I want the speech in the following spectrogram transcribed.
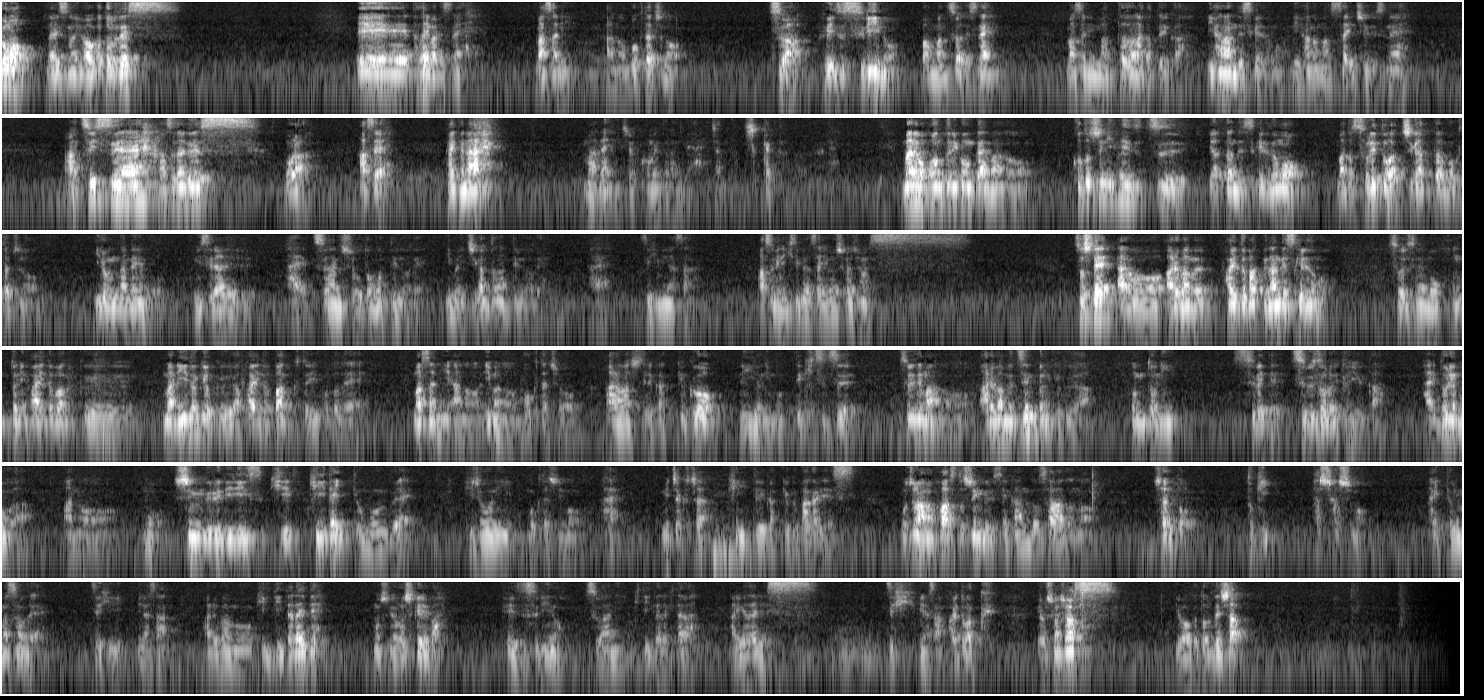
どうもダイスの岩岡徹です。えー、ただいまですねまさにあの僕たちのツアーフェーズ3のワンマンツアーですね。まさに真っ只中というかリハなんですけれどもリハの真っ最中ですね。暑いっすね汗だくです。ほら汗かいてない。まあね一応コメントなんでちゃんとしっかりと。まあでも本当に今回もあの今年にフェーズ2やったんですけれどもまたそれとは違った僕たちのいろんな面を見せられる、はい、ツアーにしようと思っているので今一丸となっているので、はい、ぜひ皆さん遊びに来てください。よろしくお願いします。そしてあのアルバム「ファイトバック」なんですけれどもそうですねもう本当にファイトバック、まあ、リード曲がファイトバックということでまさにあの今の僕たちを表している楽曲をリードに持ってきつつそれでもあのアルバム全部の曲が本当に全て粒揃いというか、はい、どれもがあのもうシングルリリース聴きたいって思うぐらい非常に僕たちも、はい、めちゃくちゃ気に入っている楽曲ばかりです。もちろんあのファーストシングルセカンドサードの「シャウト」「時」「ハッシュハッシュ」も入っておりますのでぜひ皆さんアルバムを聴いていただいてもしよろしければフェーズ3のツアーに来ていただけたらありがたいです。ぜひ皆さんファイトバックよろしくお願いします。岩岡徹でした。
